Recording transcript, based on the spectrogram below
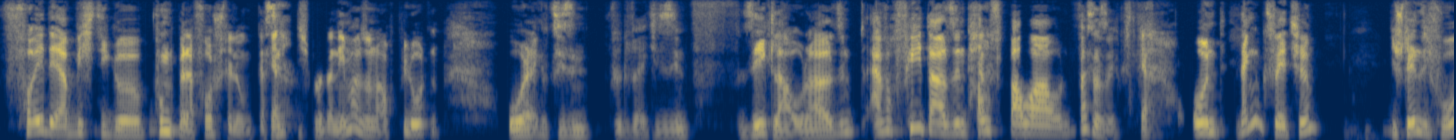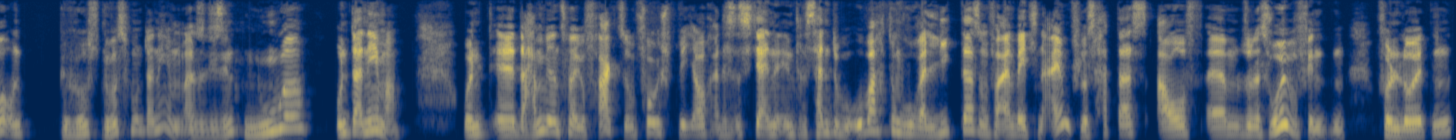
voll der wichtige Punkt bei der Vorstellung. Das ja. sind nicht nur Unternehmer, sondern auch Piloten. Oder gibt's die sind, die sind Segler oder sind einfach Väter, sind ja. Hausbauer und was weiß ich. Ja. Und dann gibt's welche, die stellen sich vor und du hörst nur was vom Unternehmen. Also die sind nur Unternehmer. Und äh, da haben wir uns mal gefragt, so im Vorgespräch auch, das ist ja eine interessante Beobachtung, woran liegt das und vor allem welchen Einfluss hat das auf ähm, so das Wohlbefinden von Leuten,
